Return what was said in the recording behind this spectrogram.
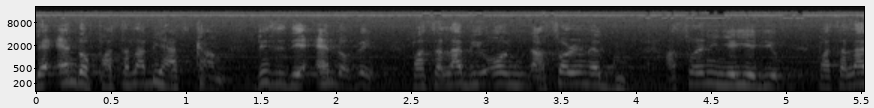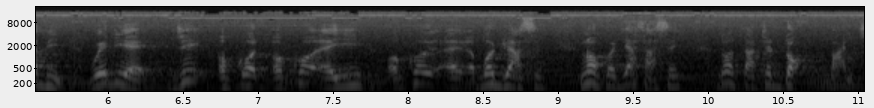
The end of Pastor Labi has come. This is the end of it. Pastor Labi oh, on sorry na gu. Asori ni yeye bi. Pastor Labi we dey je oko oko eh, eyi oko eh, boduase. No oko jasase. No start dog bunch.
